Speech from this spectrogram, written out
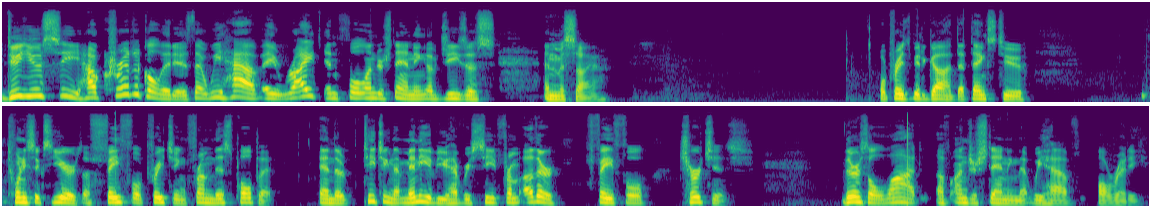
do you see how critical it is that we have a right and full understanding of Jesus and the Messiah? Well, praise be to God that thanks to 26 years of faithful preaching from this pulpit and the teaching that many of you have received from other faithful churches, there's a lot of understanding that we have already.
